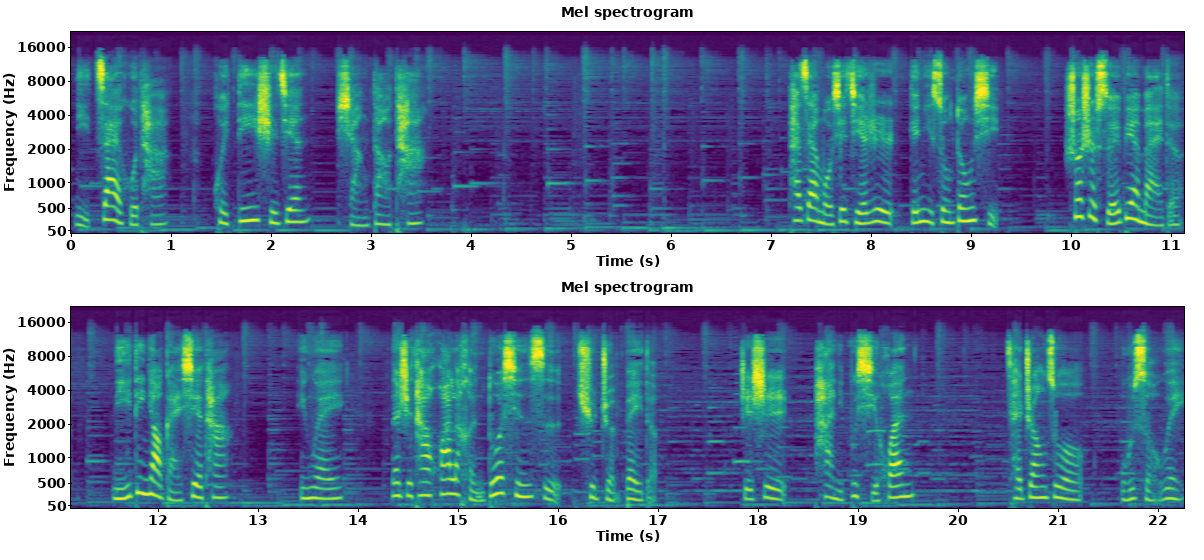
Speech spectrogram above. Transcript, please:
你在乎他，会第一时间想到他。他在某些节日给你送东西，说是随便买的，你一定要感谢他，因为那是他花了很多心思去准备的，只是怕你不喜欢，才装作无所谓。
